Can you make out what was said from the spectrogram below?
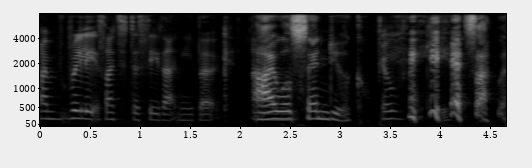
I'm really excited to see that new book. I will Um, send you a copy. Oh, thank you. yes, I will.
